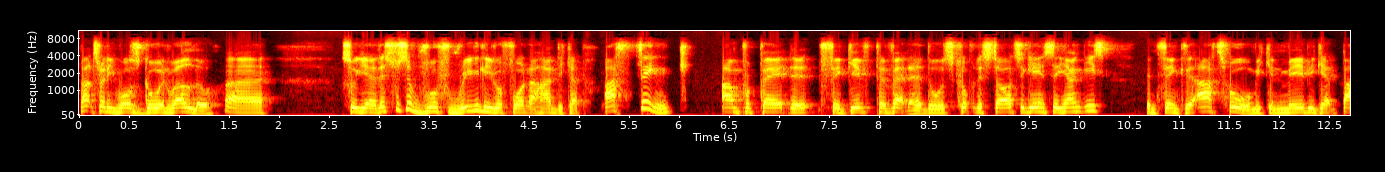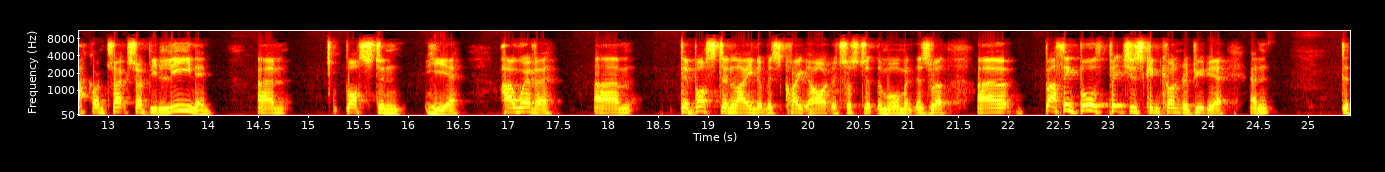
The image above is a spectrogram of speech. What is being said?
That's when he was going well, though. Uh, so, yeah, this was a rough, really rough one to handicap. I think I'm prepared to forgive Pivetta those couple of starts against the Yankees and think that at home he can maybe get back on track. So I'd be leaning um, Boston here. However, um, the Boston lineup is quite hard to trust at the moment as well. Uh, but I think both pitchers can contribute here. And the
